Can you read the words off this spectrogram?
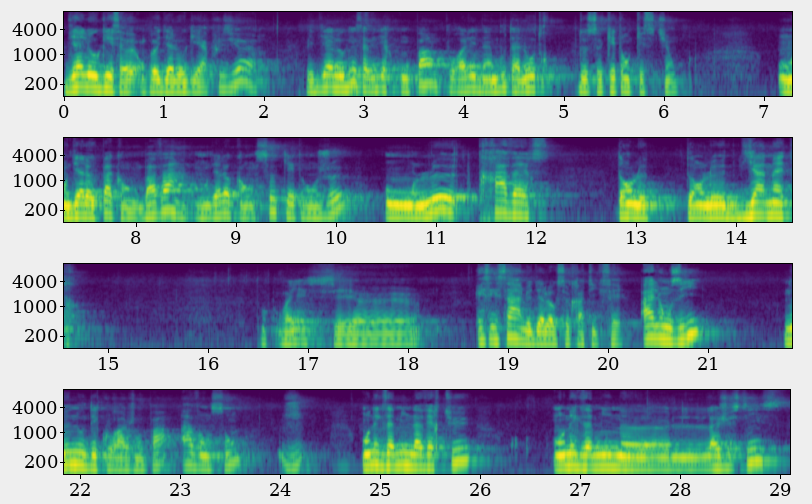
Dialoguer, on peut dialoguer à plusieurs, mais dialoguer, ça veut dire qu'on parle pour aller d'un bout à l'autre de ce qui est en question. On ne dialogue pas quand on bavarde, on dialogue quand ce qui est en jeu, on le traverse dans le, dans le diamètre. Donc, vous voyez, c'est. Euh, et c'est ça le dialogue socratique c'est allons-y, ne nous décourageons pas, avançons, on examine la vertu, on examine euh, la justice,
